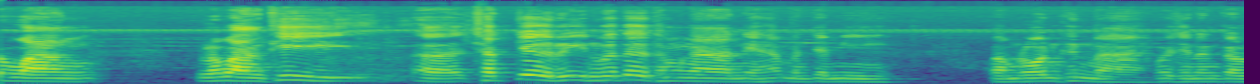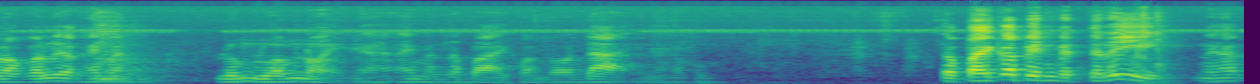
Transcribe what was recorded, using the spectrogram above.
ระหว่าง ระหว่างที่ชัดเจอร์หรืออินเวอร์เตอร์ทำงานเนี่ยฮะมันจะมีความร้อนขึ้นมา เพราะฉะนั้นก็เราก็เลือกให้มันหลวมๆหน่อยนะฮะให้มันระบายความร้อนได้นะครับผมต่อไปก็เป็นแบตเตอรี่นะครับ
